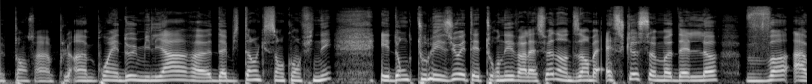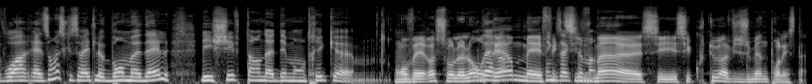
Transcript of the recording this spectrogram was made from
je pense, 1,2 milliard euh, d'habitants qui sont confinés. Et donc, tous les yeux étaient tournés vers la Suède en disant, ben, est-ce que ce modèle-là va avoir raison? Est-ce que ça va être le bon modèle? Les chiffres tendent à démontrer que... On verra sur le long terme, mais effectivement, euh, c'est coûteux en vie humaine pour l'instant.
